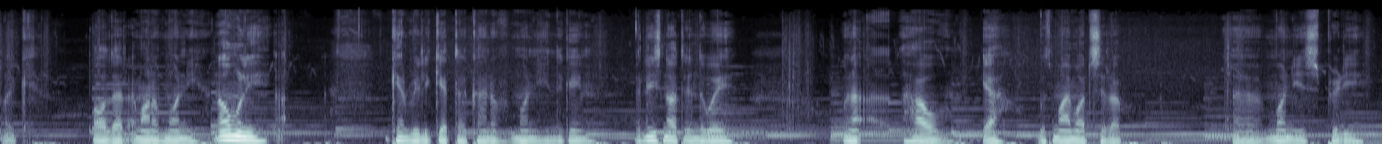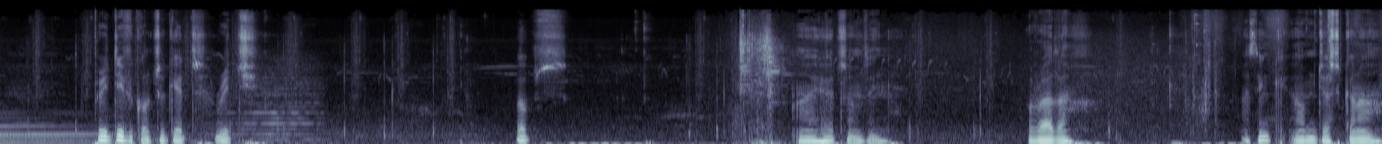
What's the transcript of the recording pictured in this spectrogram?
like all that amount of money normally you can't really get that kind of money in the game. At least not in the way when I, how yeah with my mod setup. Uh, money is pretty pretty difficult to get rich. Oops. I heard something. Or rather, I think I'm just gonna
